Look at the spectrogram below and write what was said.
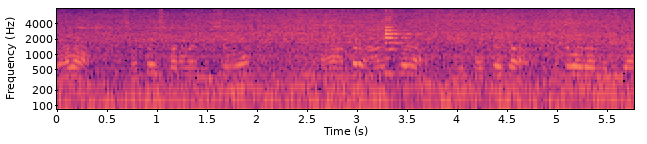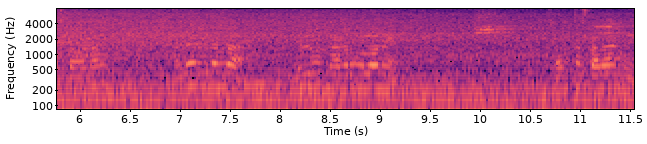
చాలా సంతోషకరమైన విషయము. అందరూ ఆమె కూడా మేము ప్రత్యేక ధన్యవాదాలు తెలియజేస్తా ఉన్నాం. అదేవిధంగా నెల్లూరు నగరంలోనే సొంత స్థలాన్ని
